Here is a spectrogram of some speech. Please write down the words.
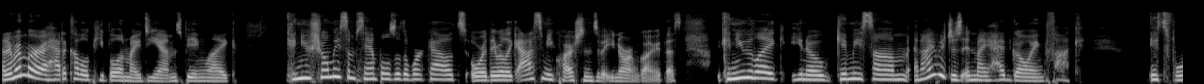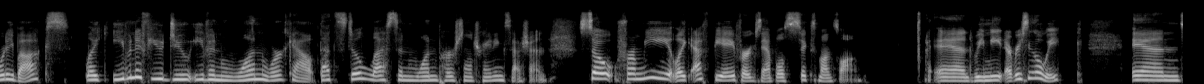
And I remember I had a couple of people in my DMs being like, can you show me some samples of the workouts? Or they were like asking me questions about, you know, where I'm going with this. Can you like, you know, give me some? And I was just in my head going, fuck, it's 40 bucks. Like, even if you do even one workout, that's still less than one personal training session. So, for me, like FBA, for example, is six months long. And we meet every single week. And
